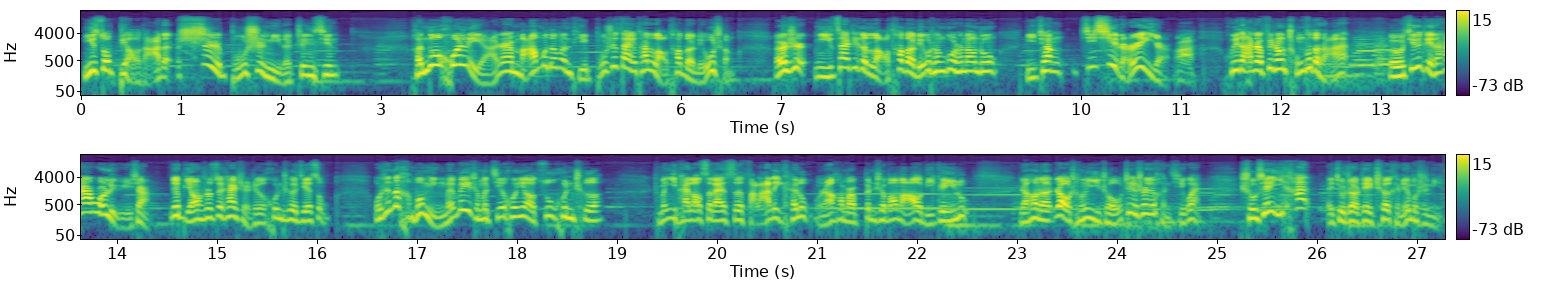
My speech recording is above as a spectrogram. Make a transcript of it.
你所表达的是不是你的真心。很多婚礼啊，让人麻木的问题不是在于它老套的流程，而是你在这个老套的流程过程当中，你像机器人一样啊，回答着非常重复的答案。我今天给大家伙捋一下，就比方说最开始这个婚车接送，我真的很不明白为什么结婚要租婚车，什么一排劳斯莱斯、法拉利开路，然后后面奔驰、宝马、奥迪跟一路，然后呢绕城一周，这个事儿就很奇怪。首先一看，哎，就知道这车肯定不是你的，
